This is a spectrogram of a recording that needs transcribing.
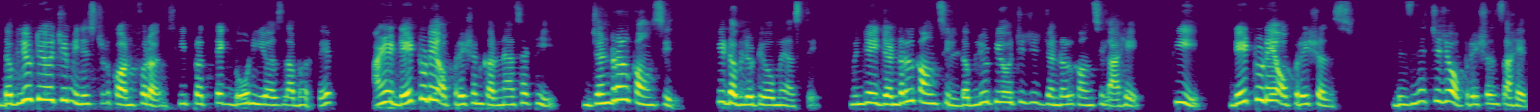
डब्ल्यूटीओ ची मिनिस्टर कॉन्फरन्स ही प्रत्येक दोन इयर्सला भरते आणि डे टू डे ऑपरेशन करण्यासाठी जनरल काउन्सिल ही डब्ल्यूटीओ मध्ये असते. म्हणजे जनरल काउन्सिल डब्ल्यूटीओ ची जी जनरल काउन्सिल आहे ती डे टू डे ऑपरेशन्स बिझनेसचे जे ऑपरेशन्स आहेत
